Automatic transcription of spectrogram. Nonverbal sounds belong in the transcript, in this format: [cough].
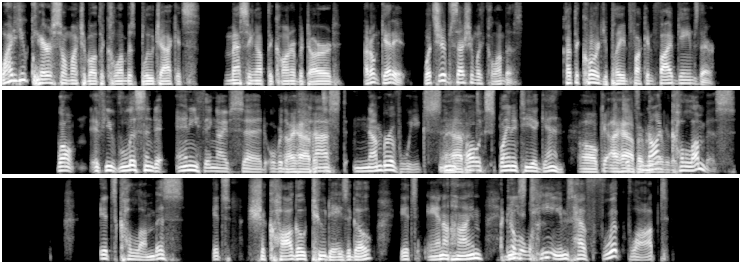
Why do you care so much about the Columbus Blue Jackets messing up the Connor Bedard? I don't get it. What's your obsession with Columbus? Cut the cord. You played fucking five games there. Well, if you've listened to anything I've said over the I haven't. past number of weeks, I I'll explain it to you again. Oh, okay. I have. It's not. Columbus. It's Columbus. It's Chicago two days ago. It's Anaheim. Know, These but teams have flip flopped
